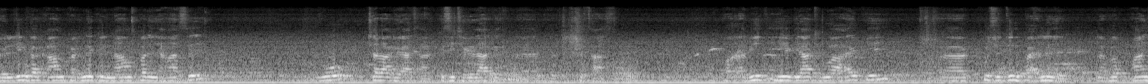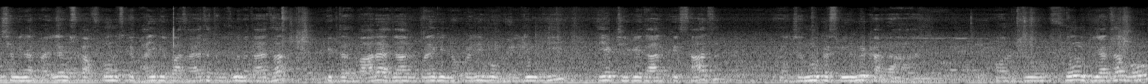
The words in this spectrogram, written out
बिल्डिंग का काम करने के नाम पर यहाँ से वो चला गया था किसी ठेकेदार के, साथ और अभी ये ज्ञात हुआ है कि कुछ दिन पहले लगभग पाँच छः महीना पहले उसका फ़ोन उसके भाई के पास आया था तो उसने बताया था कि दस बारह हज़ार रुपये की नौकरी वो बिल्डिंग की एक ठेकेदार के साथ जम्मू कश्मीर में कर रहा है। और जो फ़ोन किया था वो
